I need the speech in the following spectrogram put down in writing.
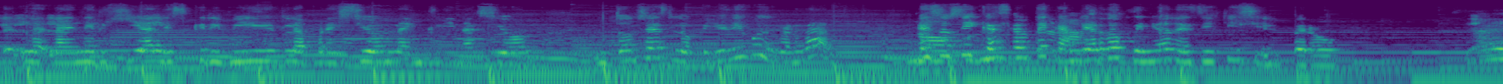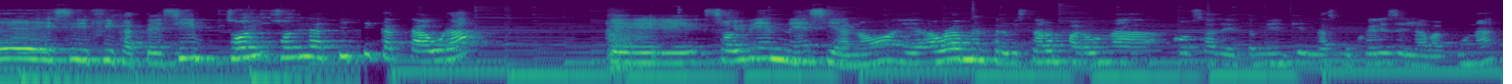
la, energía al escribir, la presión, la inclinación. Entonces, lo que yo digo es verdad. Eso sí, que hacerte cambiar de opinión es difícil, pero... sí, fíjate, sí, soy, soy la típica Taura que soy bien necia, ¿no? Eh, ahora me entrevistaron para una cosa de también que las mujeres de la vacuna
